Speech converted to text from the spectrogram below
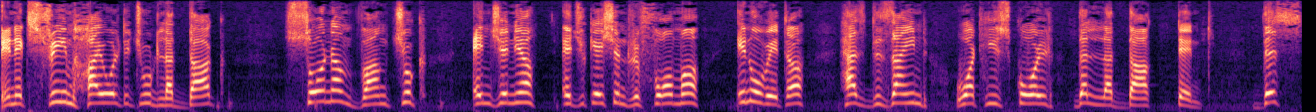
In extreme high altitude Ladakh, Sonam Wangchuk, engineer, education reformer, innovator, has designed what he's called the Ladakh tent. This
